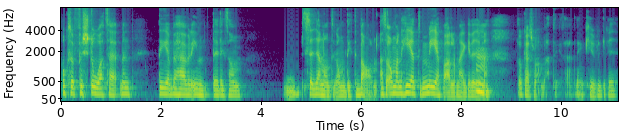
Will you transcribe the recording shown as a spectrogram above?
också förstå att så här, men det behöver inte liksom säga någonting om ditt barn. Alltså om man är helt med på alla de här grejerna, Mm. då kanske man bara tycker här, det är en kul grej.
